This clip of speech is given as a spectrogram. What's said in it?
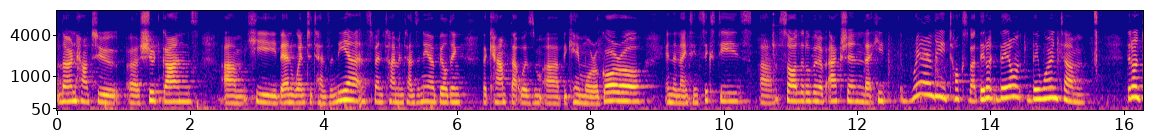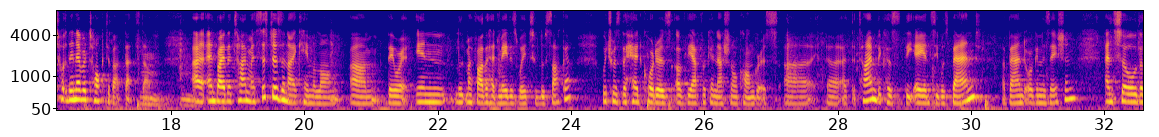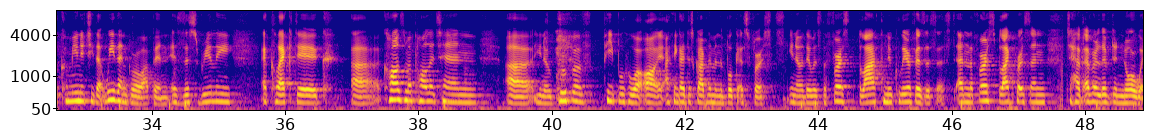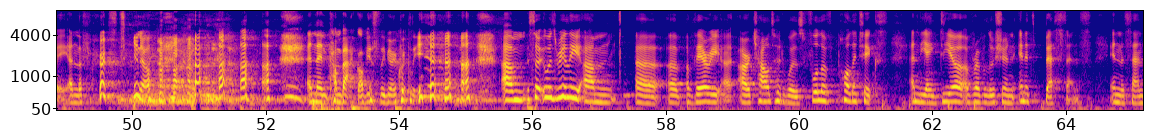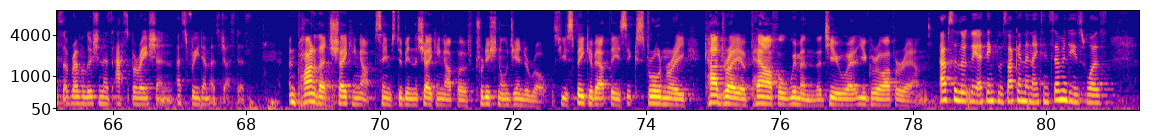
learn how to shoot guns. Um, he then went to Tanzania and spent time in Tanzania building the camp that was uh, became Morogoro in the 1960s. Um, saw a little bit of action that he rarely talks about. They don't. They don't. They weren't. Um, they don't. they never talked about that stuff. Mm-hmm. Uh, and by the time my sisters and I came along, um, they were in. My father had made his way to Lusaka, which was the headquarters of the African National Congress uh, uh, at the time, because the ANC was banned, a banned organization. And so the community that we then grow up in is this really eclectic, uh, cosmopolitan, uh, you know, group of people who are all, I think I described them in the book as firsts. You know, there was the first black nuclear physicist and the first black person to have ever lived in Norway and the first, you know, and then come back, obviously, very quickly. um, so it was really um, a, a, very, uh, our childhood was full of politics and the idea of revolution in its best sense, in the sense of revolution as aspiration, as freedom, as justice. And part of that shaking up seems to have been the shaking up of traditional gender roles. You speak about these extraordinary cadre of powerful women that you, uh, you grew up around. Absolutely. I think Lusaka in the 1970s was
